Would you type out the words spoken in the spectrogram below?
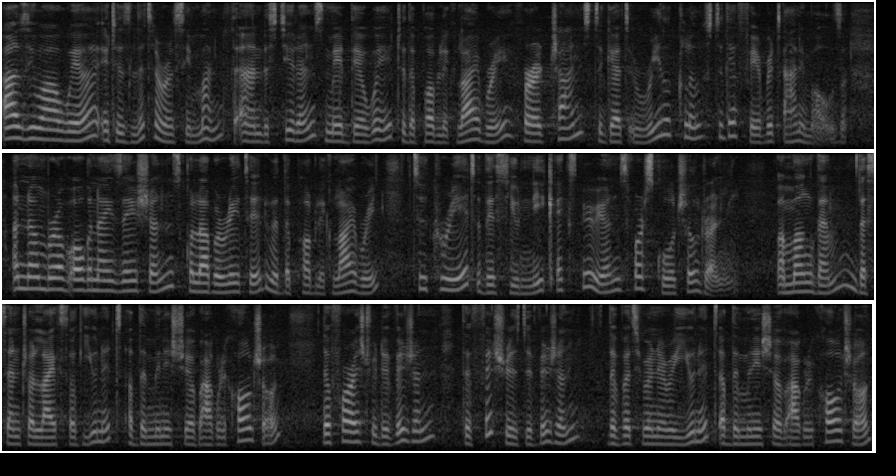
As you are aware, it is Literacy Month and the students made their way to the public library for a chance to get real close to their favorite animals. A number of organizations collaborated with the public library to create this unique experience for school children among them the Central Livestock Unit of the Ministry of Agriculture, the Forestry Division, the Fisheries Division, the Veterinary Unit of the Ministry of Agriculture,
